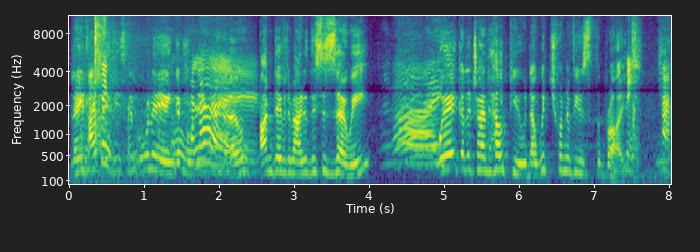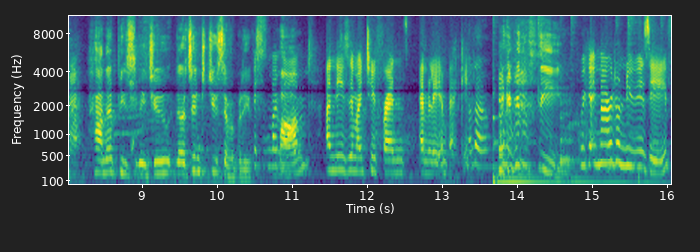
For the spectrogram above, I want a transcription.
Ladies, I think- ladies, good morning. Good Oh, morning. hello. I'm David Emanuel. This is Zoe. Hi. We're going to try and help you. Now, which one of you is the bride? Me, Hannah. Hannah, pleased to meet you. Now, let's introduce everybody. This is my mum, and these are my two friends, Emily and Becky. Hello. Well, give me the theme. We're getting married on New Year's Eve.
